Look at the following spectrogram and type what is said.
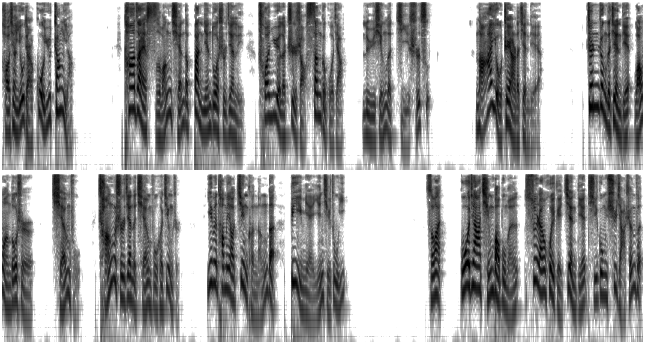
好像有点过于张扬。她在死亡前的半年多时间里，穿越了至少三个国家，旅行了几十次。哪有这样的间谍啊？真正的间谍往往都是潜伏，长时间的潜伏和静止，因为他们要尽可能的避免引起注意。此外，国家情报部门虽然会给间谍提供虚假身份，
